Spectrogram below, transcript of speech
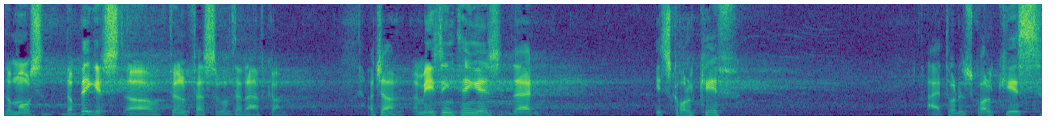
the most, the biggest uh, film festivals that I've come. Acha, amazing thing is that it's called KIFF. I thought it's called KISS.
